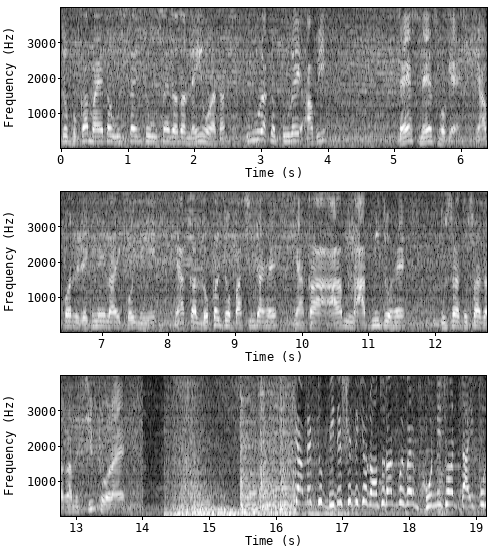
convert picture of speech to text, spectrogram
जो भूकंप आया था उस टाइम तो उतना ज़्यादा नहीं हुआ था पूरा का पूरा ही अभी तहस नहस हो गया है यहाँ पर रहने लायक कोई नहीं है यहाँ का लोकल जो बाशिंदा है यहाँ का आम आदमी जो है दूसरा दूसरा जगह में शिफ्ट हो रहा है আজকে আমরা একটু বিদেশের দিকেও নজর রাখবো এবার ঘূর্ণিঝড় টাইফুন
